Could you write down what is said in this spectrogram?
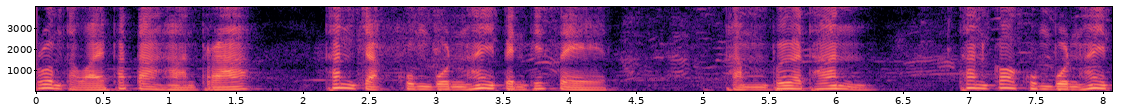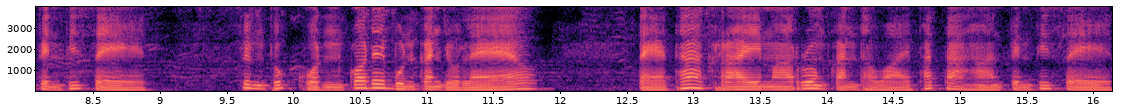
ร่วมถวายพัตตาหารพระ ท่านจะคุมบุญให้เป็นพิเศษทำเพื่อท่าน ท่านก็คุมบุญให้เป็นพิเศษ ซึ่งทุกคนก็ได้บุญกันอยู่แล้ว แต่ถ้าใครมาร่วมกันถวายพัตตาหารเป็นพิเศษ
